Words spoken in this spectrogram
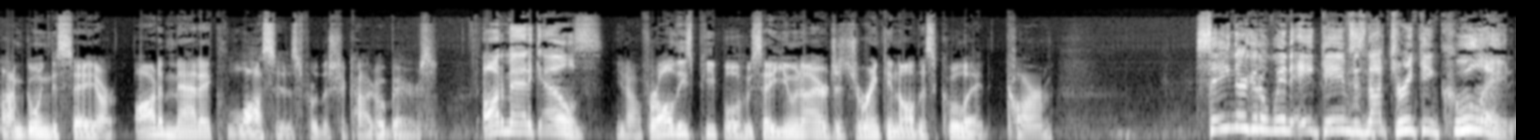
I'm going to say are automatic losses for the Chicago Bears. Automatic L's. You know, for all these people who say you and I are just drinking all this Kool Aid, Carm. Saying they're going to win eight games is not drinking Kool Aid.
